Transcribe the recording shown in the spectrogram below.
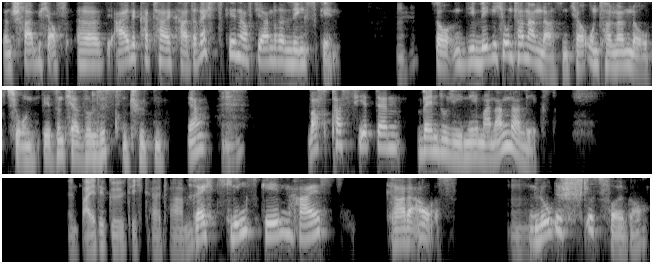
Dann schreibe ich auf äh, die eine Karteikarte rechts gehen, auf die andere links gehen. Mhm. So, und die lege ich untereinander. Das sind ja untereinander Optionen. Wir sind ja so mhm. Listentypen. Ja? Mhm. Was passiert denn, wenn du die nebeneinander legst? Wenn beide Gültigkeit haben. Rechts, links gehen heißt geradeaus. Das ist eine mhm. logische Schlussfolgerung.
